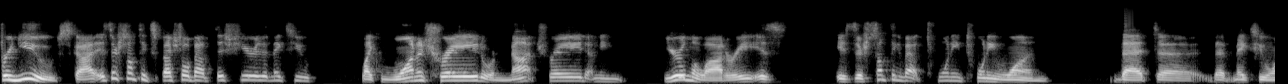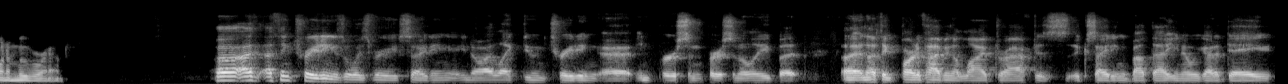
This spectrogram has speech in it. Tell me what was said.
for you, Scott, is there something special about this year that makes you like want to trade or not trade? I mean, you're in the lottery. Is is there something about 2021 that uh, that makes you want to move around? Uh, I, I, think trading is always very exciting. You know, I like doing trading uh, in person personally, but uh, and I think part of having a live draft is exciting about that. You know, we got a day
